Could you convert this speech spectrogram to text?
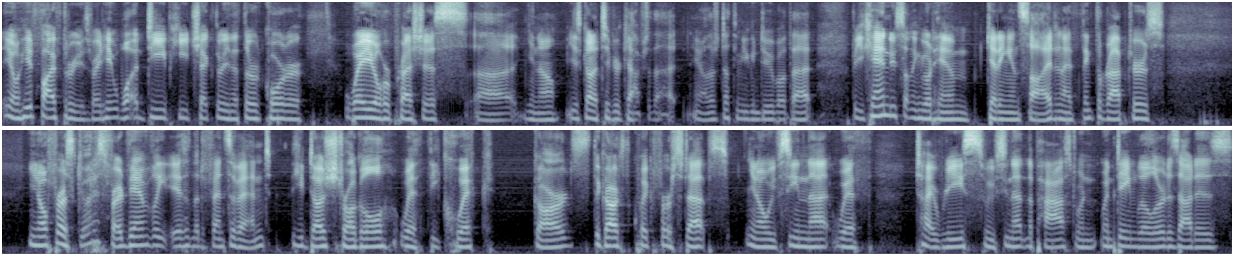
you know he hit five threes right? He hit what a deep heat check three in the third quarter way over precious uh, you know you just got to tip your cap to that you know there's nothing you can do about that but you can do something about him getting inside and I think the Raptors you know for as good as Fred VanVleet is on the defensive end he does struggle with the quick guards, the guards with quick first steps. You know, we've seen that with Tyrese. We've seen that in the past when when Dame Lillard is at his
